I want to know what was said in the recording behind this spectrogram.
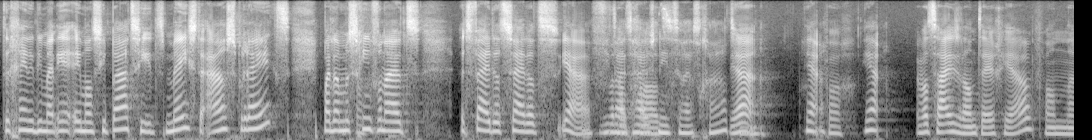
degene die mijn e- emancipatie het meeste aanspreekt, maar dan misschien vanuit het feit dat zij dat ja, vanuit huis gehad. niet had gehad. Ja. ja. Ja. En wat zei ze dan tegen jou? Van, eh,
